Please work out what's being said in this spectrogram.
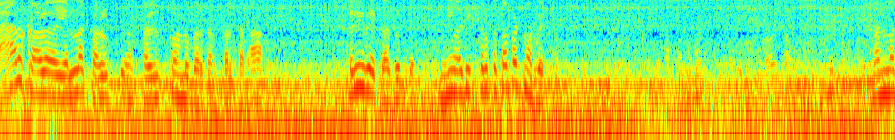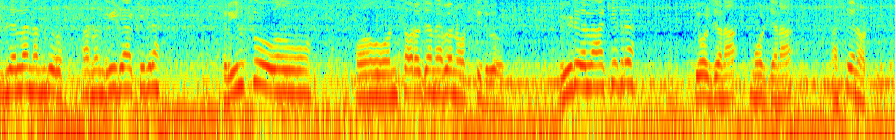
ಯಾರು ಕಳ ಎಲ್ಲ ಕಳ್ ಕಳ್ಕೊಂಡು ಬರ್ತಾರೆ, ಬರ್ತಾರ? ಕಲಿಬೇಕಾಗುತ್ತೆ. ನೀವು ಅದಕ್ಕೆ ಸ್ವಲ್ಪ ಸಪೋರ್ಟ್ ಮಾಡಬೇಕು. ನಾನು ಮೊದಲೆಲ್ಲ ನಂದು ನಾನೊಂದು ವೀಡಿಯೋ ಹಾಕಿದರೆ ರೀಲ್ಸು ಒಂದು ಸಾವಿರ ಜನ ಎಲ್ಲ ನೋಡ್ತಿದ್ರು. ವೀಡಿಯೋ ಎಲ್ಲ ಹಾಕಿದರೆ ಏಳು ಜನ ಮೂರು ಜನ ಅಷ್ಟೇ ನೋಡ್ತಿದ್ರು.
